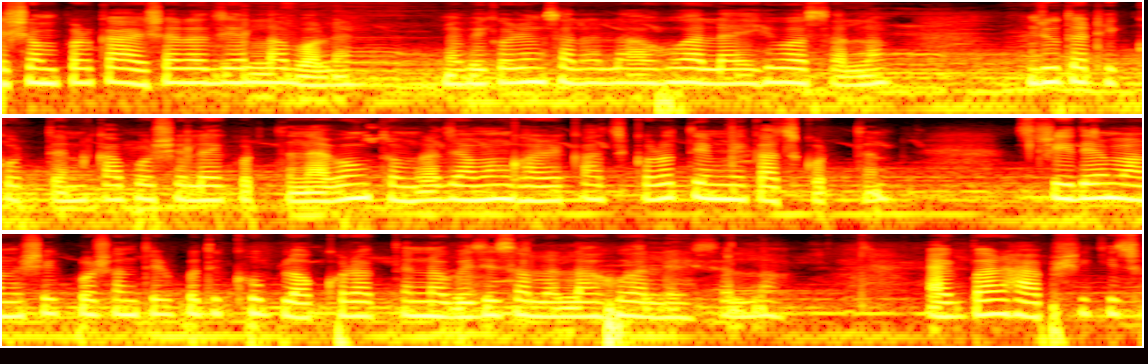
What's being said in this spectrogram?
এ সম্পর্কে আয়সা রাজিয়াল্লাহ বলেন, নবী করিম সাল্লাহু আলাইহি ওয়াসাল্লাম জুতা ঠিক করতেন, কাপড় সেলাই করতেন এবং তোমরা যেমন ঘরে কাজ করো তেমনি কাজ করতেন। স্ত্রীদের মানসিক প্রশান্তির প্রতি খুব লক্ষ্য রাখতেন নবীজি সাল্লাহু আলাইসাল্লাম একবার হাফসি কিছু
